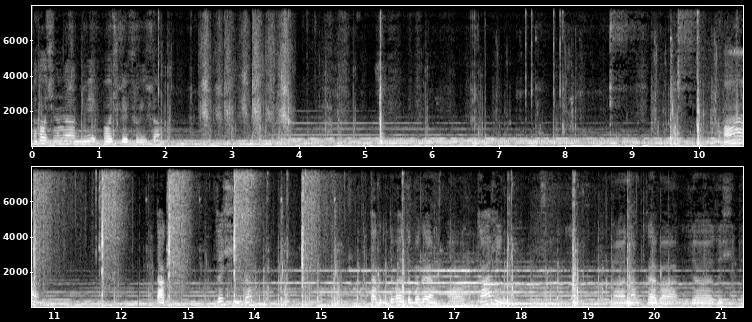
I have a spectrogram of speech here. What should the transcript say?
Ну, короче, нам надо две палочки ифрита. А, так, защита. Так, давайте беремо е, камінь. Е, нам треба для защити.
